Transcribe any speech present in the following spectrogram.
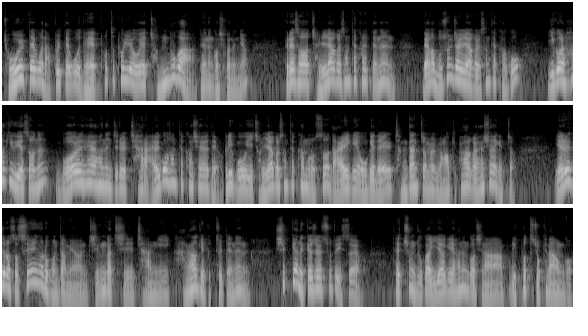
좋을 때고 나쁠 때고 내 포트폴리오의 전부가 되는 것이거든요. 그래서 전략을 선택할 때는 내가 무슨 전략을 선택하고 이걸 하기 위해서는 뭘 해야 하는지를 잘 알고 선택하셔야 돼요. 그리고 이 전략을 선택함으로써 나에게 오게 될 장단점을 명확히 파악을 하셔야겠죠. 예를 들어서 스윙으로 본다면 지금같이 장이 강하게 붙을 때는 쉽게 느껴질 수도 있어요. 대충 누가 이야기하는 것이나 리포트 좋게 나온 것,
